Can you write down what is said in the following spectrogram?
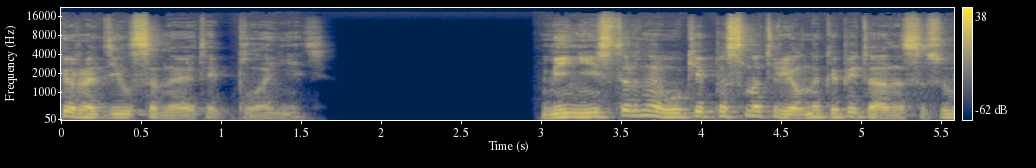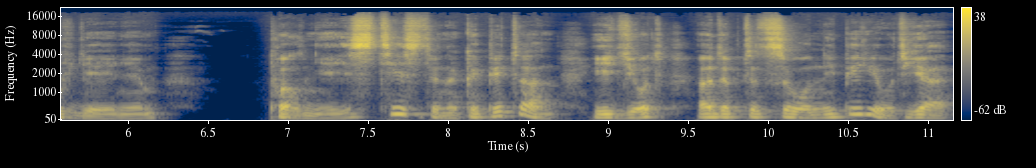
и родился на этой планете. Министр науки посмотрел на капитана с осуждением – Вполне естественно, капитан. Идет адаптационный период. Я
